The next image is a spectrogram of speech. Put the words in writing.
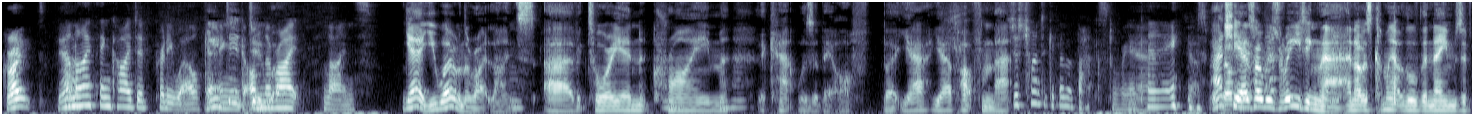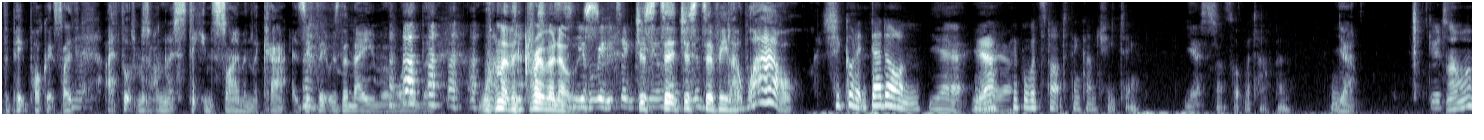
Great. Yeah. And I think I did pretty well getting did on the well. right lines. Yeah, you were on the right lines. Mm. Uh, Victorian mm. crime. Mm-hmm. The cat was a bit off, but yeah, yeah. Apart from that, Just trying to give him a backstory, okay? Actually, as I was reading that and I was coming up with all the names of the pickpockets, I, I thought to myself, I'm going to stick in Simon the Cat as if it was the name of one of the one of the criminals, you're reading, just you to just to be like, wow. She got it dead on. Yeah, Yeah. People would start to think I'm cheating. yes, That's what would happen. yeah. Good. Oh, well,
